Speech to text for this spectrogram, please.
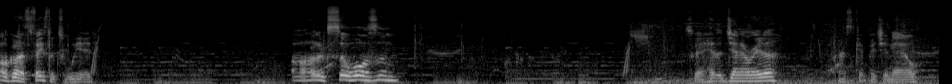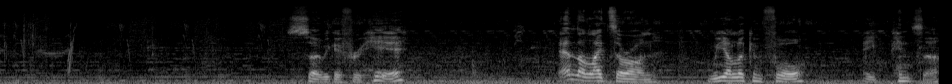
Oh god, his face looks weird. Oh, that looks so awesome. Just gonna hit the generator. Let's get picture now. So we go through here. And the lights are on. We are looking for a Pinsir.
